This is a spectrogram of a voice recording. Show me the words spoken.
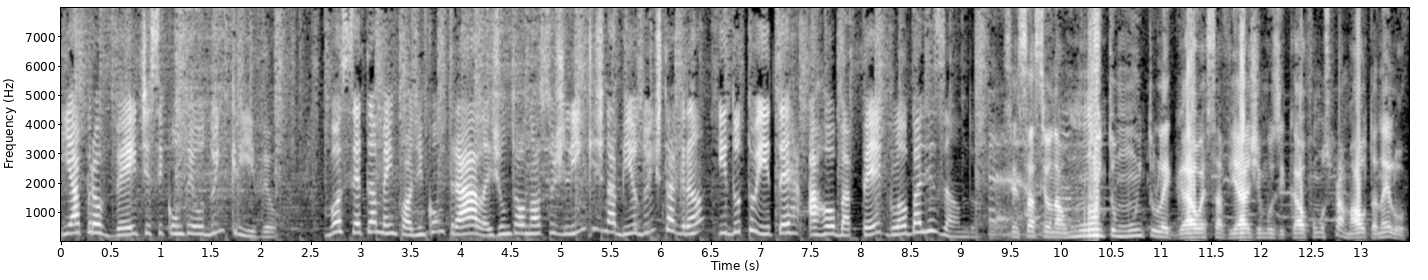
e aproveite esse conteúdo incrível. Você também pode encontrá-las junto aos nossos links na bio do Instagram e do Twitter, arroba pglobalizando. Sensacional, muito, muito legal essa viagem musical. Fomos para Malta, né, Elo?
